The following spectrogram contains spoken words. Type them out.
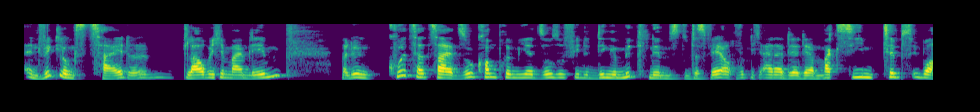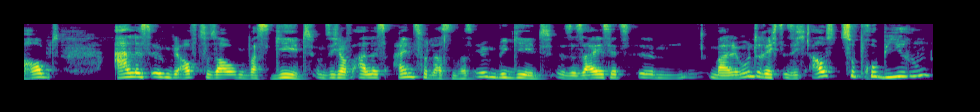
Entwicklungszeit, äh, glaube ich, in meinem Leben, weil du in kurzer Zeit so komprimiert so, so viele Dinge mitnimmst. Und das wäre auch wirklich einer der, der Maxim-Tipps überhaupt, alles irgendwie aufzusaugen, was geht und sich auf alles einzulassen, was irgendwie geht. Also sei es jetzt ähm, mal im Unterricht sich auszuprobieren,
